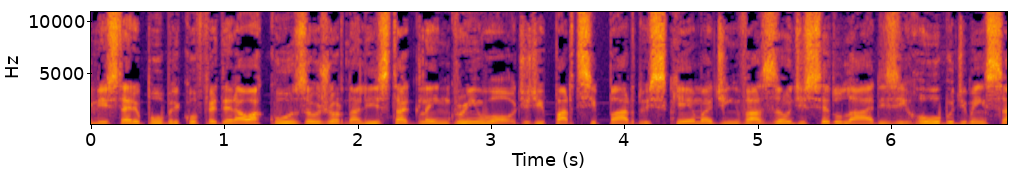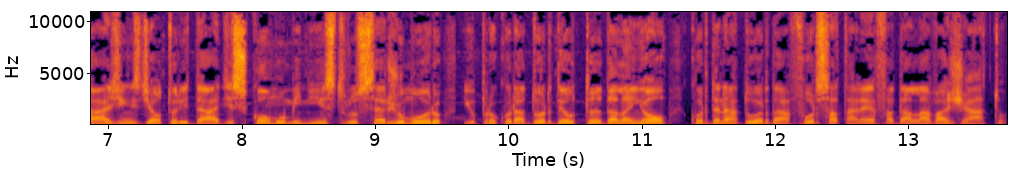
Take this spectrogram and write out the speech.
Ministério Público Federal acusa o jornalista Glenn Greenwald de participar do esquema de invasão de celulares e roubo de mensagens de autoridades como o ministro Sérgio Moro e o procurador Deltan Dallagnol, coordenador da Força Tarefa da Lava Jato.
